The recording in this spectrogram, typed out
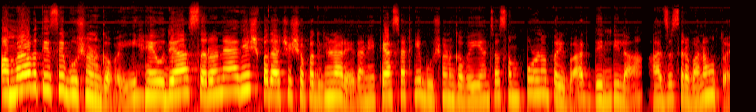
अमरावतीचे भूषण गवई हे उद्या सरन्यायाधीश पदाची शपथ घेणार आहेत आणि त्यासाठी भूषण गवई यांचा संपूर्ण परिवार दिल्लीला आजच रवाना होतोय.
